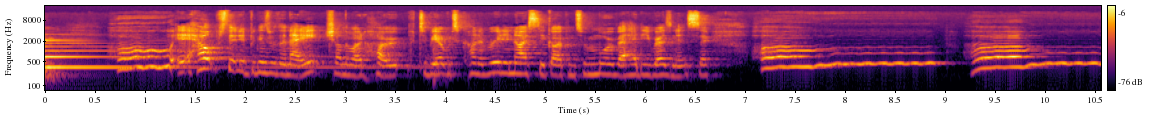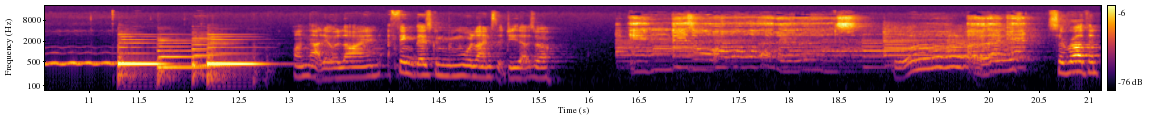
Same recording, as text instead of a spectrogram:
Oh, it helps that it begins with an H on the word hope to be able to kind of really nicely go up into more of a heady resonance. So oh, oh. On that little line. I think there's going to be more lines that do that as well. So rather than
